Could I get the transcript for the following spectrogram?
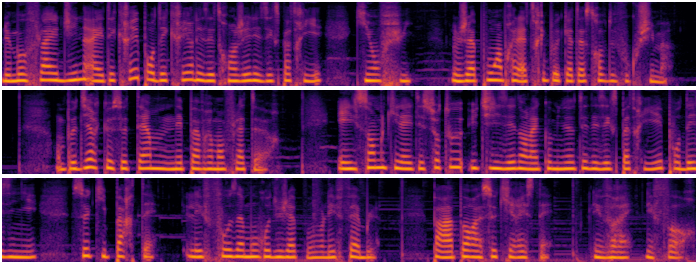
Le mot fly jean a été créé pour décrire les étrangers, les expatriés qui ont fui, le Japon après la triple catastrophe de Fukushima. On peut dire que ce terme n'est pas vraiment flatteur. Et il semble qu'il a été surtout utilisé dans la communauté des expatriés pour désigner ceux qui partaient, les faux amoureux du Japon, les faibles, par rapport à ceux qui restaient, les vrais, les forts.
